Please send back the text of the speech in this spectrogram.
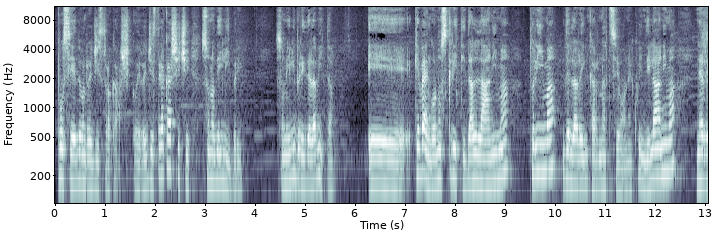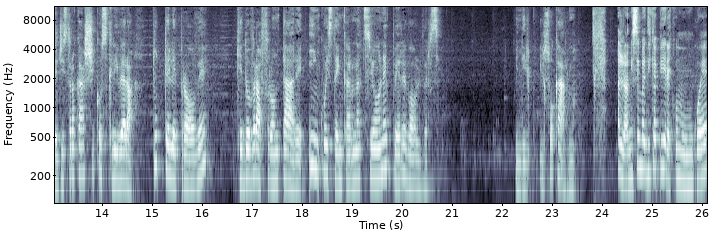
possiede un registro akashico. I registri akashici sono dei libri, sono i libri della vita, che vengono scritti dall'anima prima della reincarnazione. Quindi l'anima nel registro akashico scriverà tutte le prove che dovrà affrontare in questa incarnazione per evolversi. Quindi il, il suo karma. Allora, mi sembra di capire comunque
